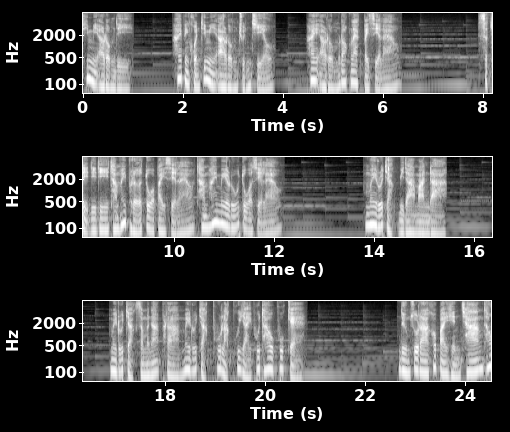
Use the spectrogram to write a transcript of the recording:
ที่มีอารมณ์ดี ให้เป็นคนที่มีอารมณ์ฉุนเฉียว ให้อารมณ์รอกแรกไปเสียแล้ว สติดีๆทำให้เผลอตัวไปเสียแล้วทำให้ไม่รู้ตัวเสียแล้ว ไม่รู้จักบิดามารดา ไม่รู้จักสมณะพราหมณ์ไม่รู้จักผู้หลักผู้ใหญ่ผู้เฒ่าผู้แก่ ดื่มสุราเข้าไปเห็นช้างเท่า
